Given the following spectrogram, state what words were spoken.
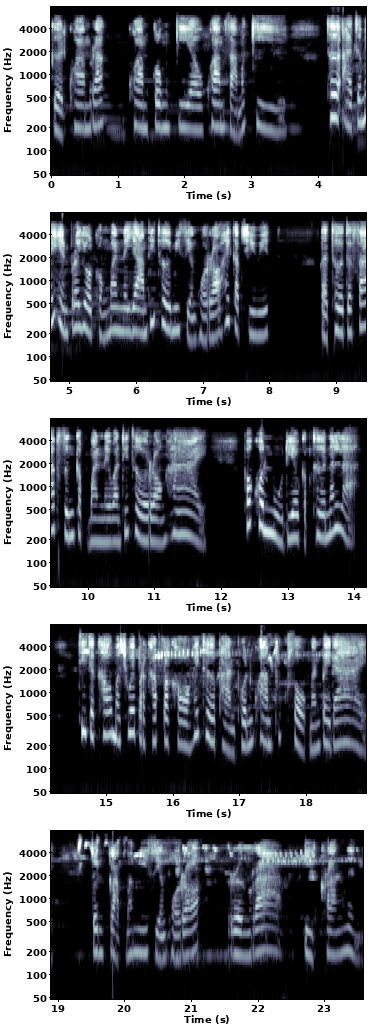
เกิดความรัก ความกลมเกลียว ความสามัคคี เธออาจจะไม่เห็นประโยชน์ของมันในยามที่เธอมีเสียงหัวเราะให้กับชีวิต แต่เธอจะซาบซึ้งกับมันในวันที่เธอร้องไห้ เพราะคนหมู่เดียวกับเธอนั่นแหละที่จะเข้ามาช่วยประคับประคองให้เธอผ่านพ้นความทุกโศกนั้นไปได้ จนกลับมามีเสียงหัวเราะ เริงร่าอีกครั้งหนึ่ง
